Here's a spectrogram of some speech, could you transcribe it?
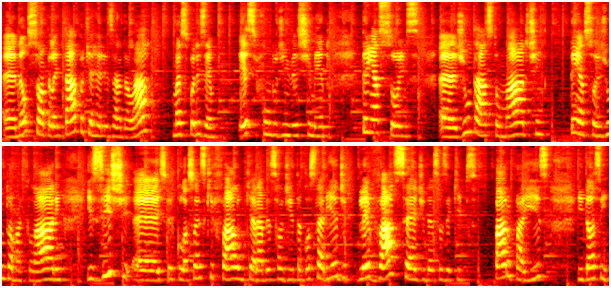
é, não só pela etapa que é realizada lá, mas, por exemplo, esse fundo de investimento tem ações é, junto à Aston Martin, tem ações junto à McLaren. Existem é, especulações que falam que a Arábia Saudita gostaria de levar a sede dessas equipes para o país. Então, assim,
